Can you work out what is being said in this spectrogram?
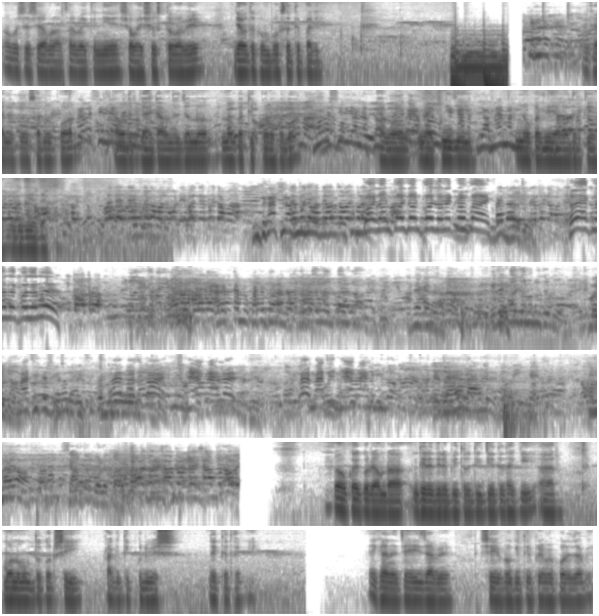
অবশেষে আমরা আচার বাইকে নিয়ে সবাই সুস্থভাবে দেওয়াতক্ষণ পৌঁছাতে পারি। এখানে পৌঁছানোর পর আমাদের গাইড আমাদের জন্য নৌকা ঠিক করে ফেলে এবং গাইড নিজেই নৌকা বেয়ে আমাদেরকে ঘুরিয়ে দেয়। কয়জন কয়জন কয়জন? এক নৌকায়? এই, এক নজর কয়জন রে? নৌকায় করে আমরা ধীরে ধীরে ভিতরের দিক যেতে থাকি আর মনোমুগ্ধকর সেই প্রাকৃতিক পরিবেশ দেখতে থাকি। এখানে যেই যাবে সেই প্রকৃতির প্রেমে পড়ে যাবে।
